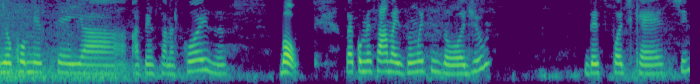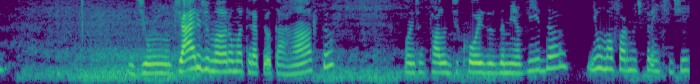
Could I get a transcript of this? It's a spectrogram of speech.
e eu comecei a, a pensar nas coisas, bom, vai começar mais um episódio desse podcast de um diário de uma aromaterapeuta rasta, onde eu falo de coisas da minha vida e uma forma diferente de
